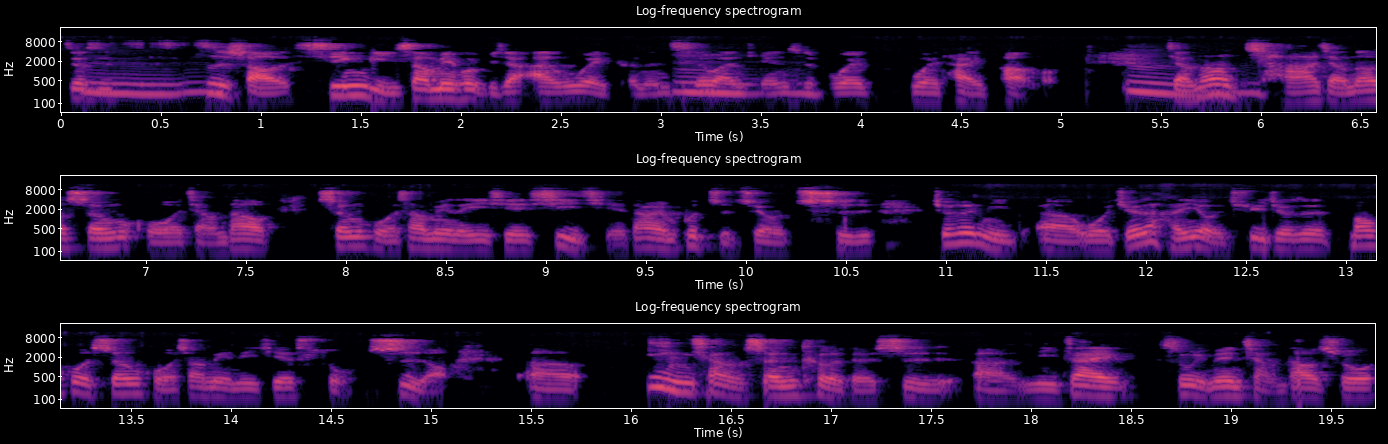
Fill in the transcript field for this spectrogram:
就是至少心理上面会比较安慰，可能吃完甜食不会、嗯、不会太胖哦。嗯，讲到茶，讲到生活，讲到生活上面的一些细节，当然不只只有吃，就是你呃，我觉得很有趣，就是包括生活上面的一些琐事哦。呃，印象深刻的是，呃，你在书里面讲到说，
